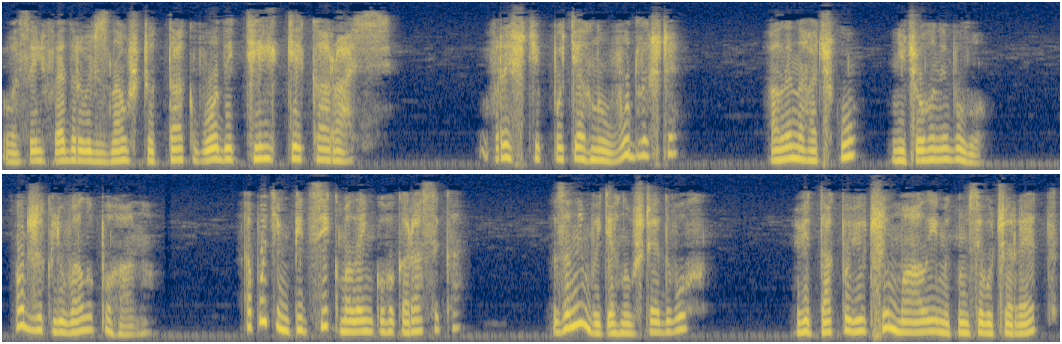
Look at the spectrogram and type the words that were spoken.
Василь Федорович знав, що так водить тільки карась. Врешті потягнув вудлище, але на гачку нічого не було. Отже, клювало погано. А потім підсік маленького карасика, за ним витягнув ще двох. Відтак повів чималий метнувся в очерет.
